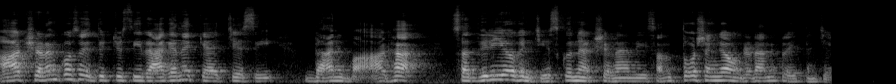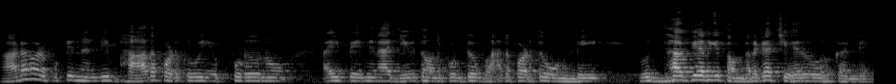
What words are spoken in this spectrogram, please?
ఆ క్షణం కోసం ఎదురు చూసి రాగానే క్యాచ్ చేసి దాన్ని బాగా సద్వినియోగం చేసుకునే ఆ క్షణాన్ని సంతోషంగా ఉండడానికి ప్రయత్నం చేయండి. ఆడవాడు పుట్టిందండి బాధపడుతూ ఎప్పుడూను అయిపోయింది నా జీవితం అనుకుంటూ బాధపడుతూ ఉండి వృద్ధాప్యానికి తొందరగా చేరువకండి.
